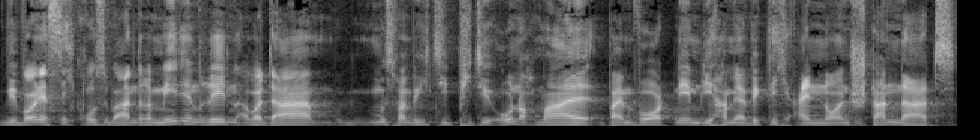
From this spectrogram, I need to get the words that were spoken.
wir wollen jetzt nicht groß über andere Medien reden, aber da muss man wirklich die PTO nochmal beim Wort nehmen. Die haben ja wirklich einen neuen Standard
